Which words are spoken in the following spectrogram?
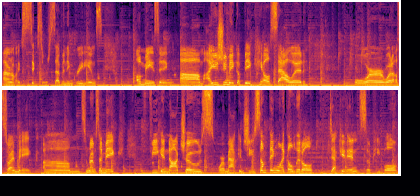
I don't know, like six or seven ingredients. Amazing. Um, I usually make a big kale salad or what else do I make? Um, sometimes I make vegan nachos or mac and cheese, something like a little decadent so people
